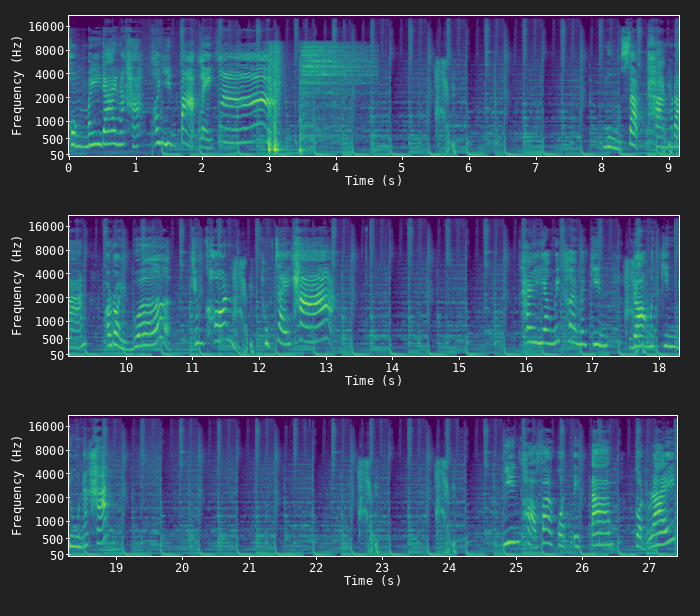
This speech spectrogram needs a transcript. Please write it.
คงไม่ได้นะคะ เพราะยินปากเล็กอะหมูสับทางร้าน อร่อยเวอร์ เข้มข้น ถูกใจค่ะ ยังไม่เคยมากิน ลองมากินดูนะคะ ยินขอฝากกดติดตาม กดไลค์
